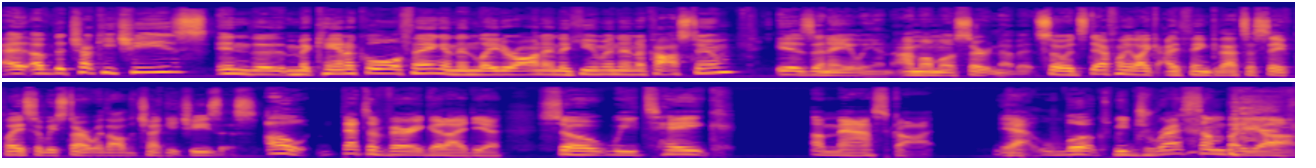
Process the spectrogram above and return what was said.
uh, of the Chuck E. Cheese in the mechanical thing and then later on in a human in a costume is an alien. I'm almost certain of it. So it's definitely like I think that's a safe place that we start with all the Chuck E. Cheeses. oh, that's a very good idea. So we take a mascot Yeah. that looks. We dress somebody up.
